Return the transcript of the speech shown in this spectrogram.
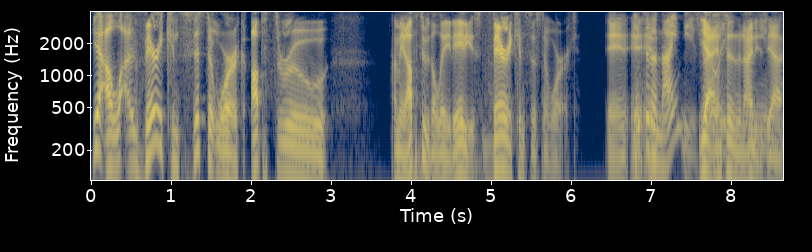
yeah, a lot, very consistent work up through. I mean, up through the late 80s, very consistent work. In, in- Into the in- 90s. yeah, really. into the I 90s, mean, yeah.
